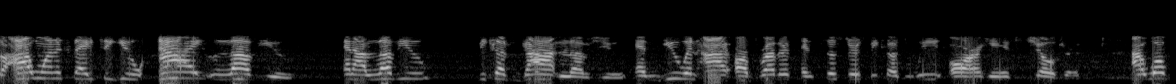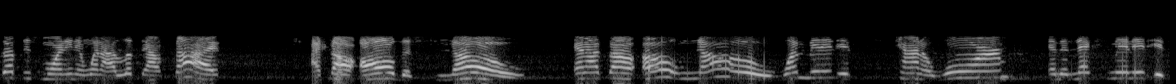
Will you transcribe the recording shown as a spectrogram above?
So I want to say to you, I love you. And I love you because God loves you. And you and I are brothers and sisters because we are his children. I woke up this morning and when I looked outside, I saw all the snow. And I thought, oh no, one minute it's kind of warm, and the next minute it's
